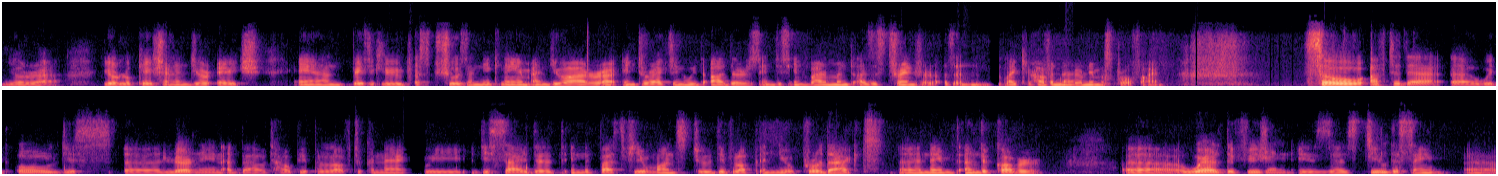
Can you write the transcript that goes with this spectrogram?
your your location and your age, and basically you just choose a nickname and you are uh, interacting with others in this environment as a stranger as in like you have an anonymous profile. So after that uh, with all this uh, learning about how people love to connect we decided in the past few months to develop a new product uh, named undercover uh, where the vision is uh, still the same, uh,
